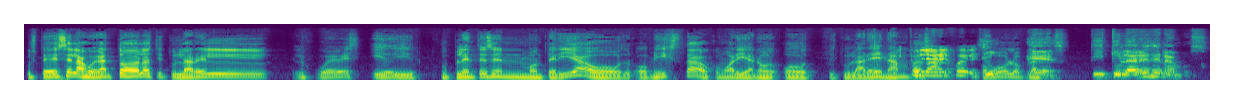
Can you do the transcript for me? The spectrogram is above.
Ustedes se la juegan toda la titular el, el jueves y, suplentes en Montería o, o, mixta o cómo harían o, o titulares en ambas. Titular el jueves. ¿Cómo lo es, titulares en ambos.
